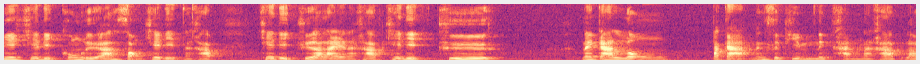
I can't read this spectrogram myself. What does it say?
มีเครดิตคงเหลือ 2 เครดิตนะครับ เครดิตคืออะไรนะครับ เครดิตคือในการลงประกาศหนังสือพิมพ์ 1 ครั้งนะครับ เรา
